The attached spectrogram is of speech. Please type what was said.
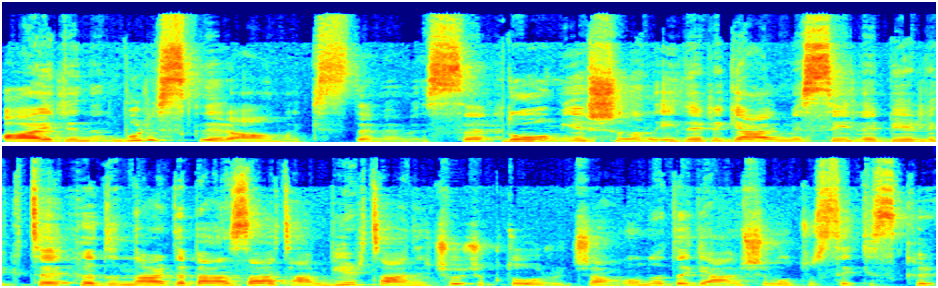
Ailenin bu riskleri almak istememesi, doğum yaşının ileri gelmesiyle birlikte kadınlarda ben zaten bir tane çocuk doğuracağım, ona da gelmişim 38-40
